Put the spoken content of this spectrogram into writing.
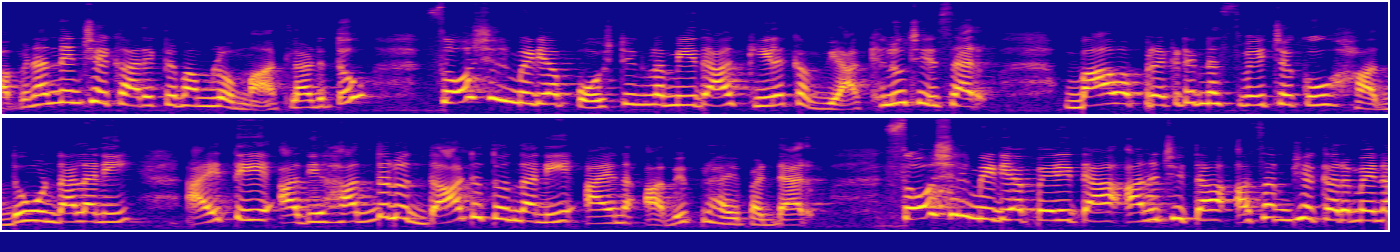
అభినందించే కార్యక్రమంలో మాట్లాడుతూ సోషల్ మీడియా పోస్టింగ్ల మీద కీలక వ్యాఖ్యలు చేశారు. భావ ప్రకటన స్వేచ్ఛకు హద్దు ఉండాలని అయితే అది హద్దులు దాటుతుందని ఆయన అభిప్రాయపడ్డారు. సోషల్ మీడియా పేరిట అనుచిత అసభ్యకరమైన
